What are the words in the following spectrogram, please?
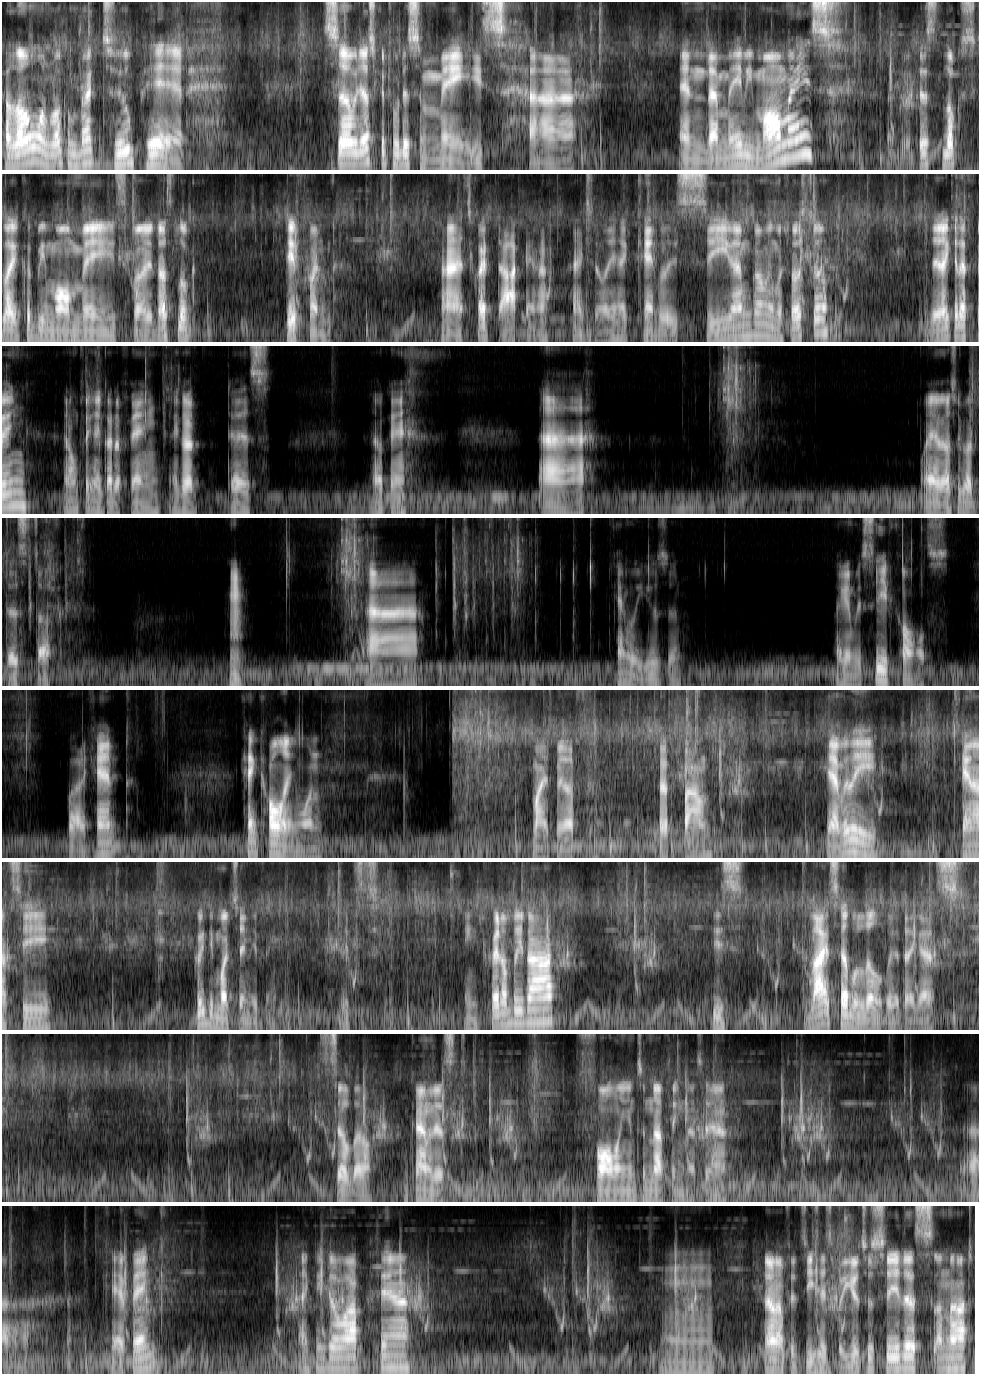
Hello and welcome back to Pid. So we just got through this maze. Uh, and there may be more maze? This looks like it could be more maze, but it does look different. Uh, it's quite dark here, actually. I can't really see where I'm going. Am I supposed to? Did I get a thing? I don't think I got a thing. I got this. Okay. Uh... Oh yeah, we also got this stuff. Hmm. Uh, can't really use it. I can receive calls, but I can't can't call anyone. Reminds me of the found. Yeah, I really cannot see pretty much anything. It's incredibly dark. These the lights help a little bit, I guess. Still though, I'm kind of just falling into nothingness here. Uh, okay, I think I can go up here. Hmm, I don't know if it's easiest for you to see this or not,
